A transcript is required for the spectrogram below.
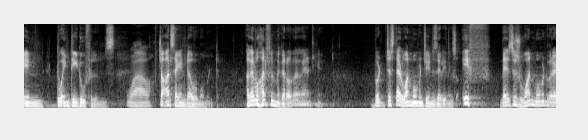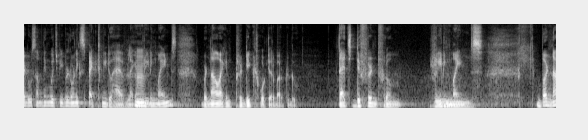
in 22 films wow 4 second का वो मोमेंट अगर वो हर फ़िल्म में कर रहा होता ठीक है। बट जस्ट दैट वन मोमेंट चेंजेस एवरीथिंग सो इफ there's just one moment where I do something which people don't expect me to have, like I'm reading minds, but now I can predict what you're about to do. That's different from reading minds. But now,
